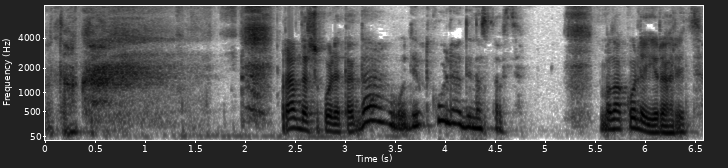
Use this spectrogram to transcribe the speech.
Вот так. Правда, що Коля так? Да, от, Коля один остався. Була Коля Іра гриться.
